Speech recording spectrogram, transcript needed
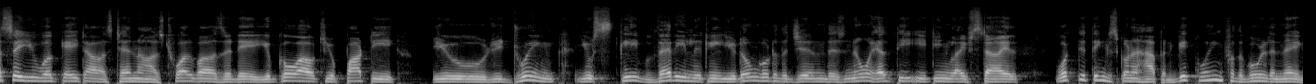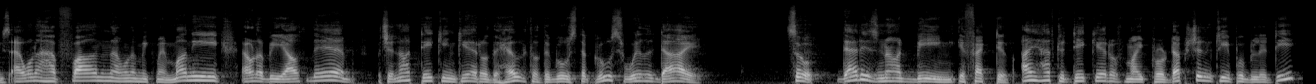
let's say you work 8 hours, 10 hours, 12 hours a day, you go out, you party, you drink, you sleep very little, you don't go to the gym, there's no healthy eating lifestyle, what do you think is going to happen? We're going for the golden eggs. I want to have fun. I want to make my money. I want to be out there. But you're not taking care of the health of the goose. The goose will die. So that is not being effective. I have to take care of my production capability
